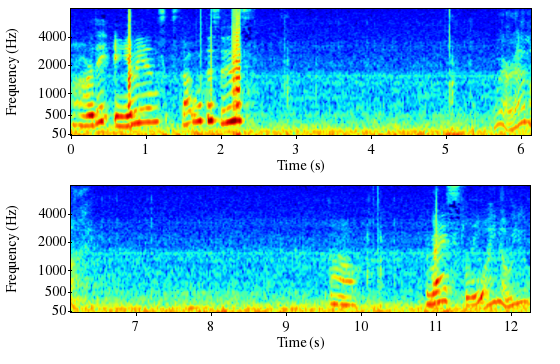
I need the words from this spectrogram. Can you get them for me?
Oh, are they aliens? Is that what this is? Where am I? Oh. I? Do oh, I know you?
